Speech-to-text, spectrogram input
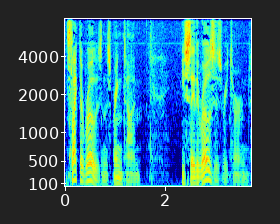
It's like the rose in the springtime. You say the rose is returned.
